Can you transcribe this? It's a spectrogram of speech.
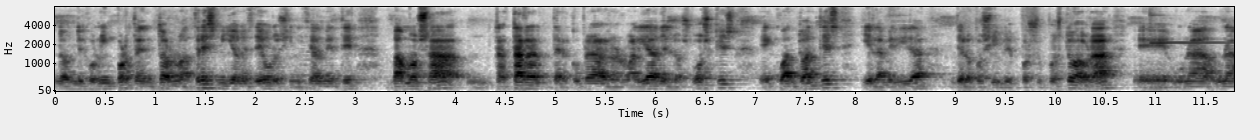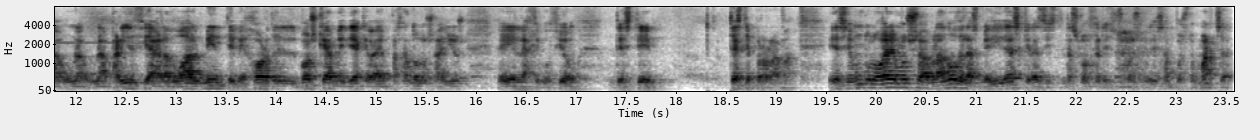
donde con un importe en torno a 3 millones de euros inicialmente, vamos a tratar de recuperar la normalidad de los bosques en cuanto antes y en la medida de lo posible. Por supuesto, habrá eh, una, apariencia gradualmente mejor del bosque a medida que vayan pasando los años eh, en la ejecución de este de este programa. En segundo lugar, hemos hablado de las medidas que las distintas conferencias han puesto en marcha.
